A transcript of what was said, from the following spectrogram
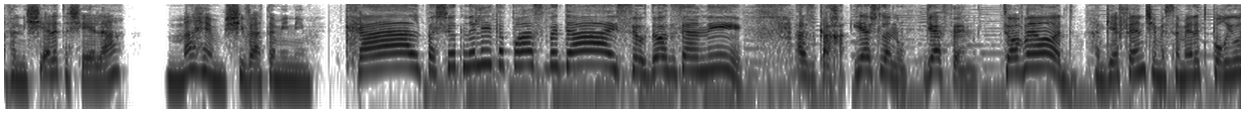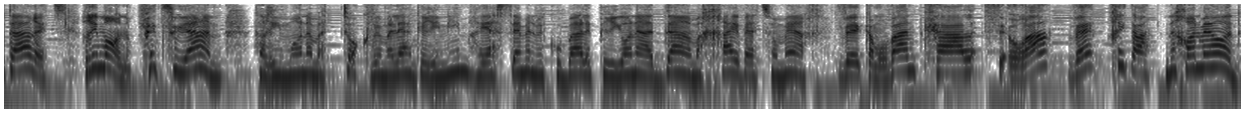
אבל נשאלת השאלה, מה הם שבעת המינים? קל, פשוט תני לי את הפרס ודי, סעודות זה אני. אז ככה, יש לנו גפן, טוב מאוד, הגפן שמסמל את פוריות הארץ. רימון, מצוין! הרימון המתוק ומלא הגרעינים היה סמל מקובל לפריון האדם, החי והצומח. וכמובן קל, שעורה וחיטה. נכון מאוד.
